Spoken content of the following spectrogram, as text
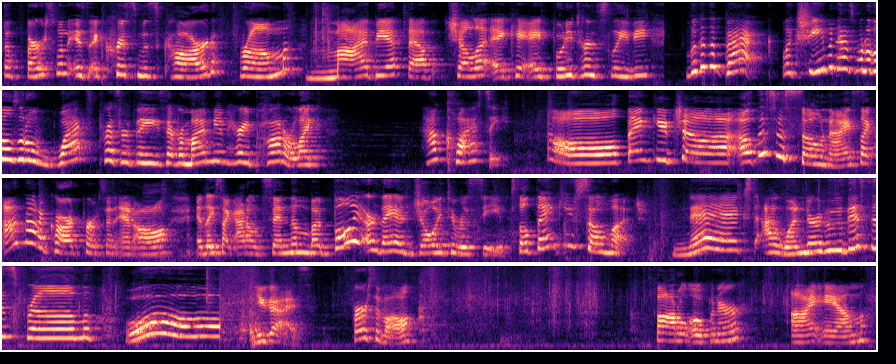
The first one is a Christmas card from my BFF, Chella, aka Footy Turn Sleevey. Look at the back. Like she even has one of those little wax presser things that remind me of Harry Potter. Like, how classy. Oh, thank you, Chella. Oh, this is so nice. Like, I'm not a card person at all. At least, like, I don't send them, but boy, are they a joy to receive. So thank you so much. Next, I wonder who this is from. Oh, You guys, first of all, bottle opener. I am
